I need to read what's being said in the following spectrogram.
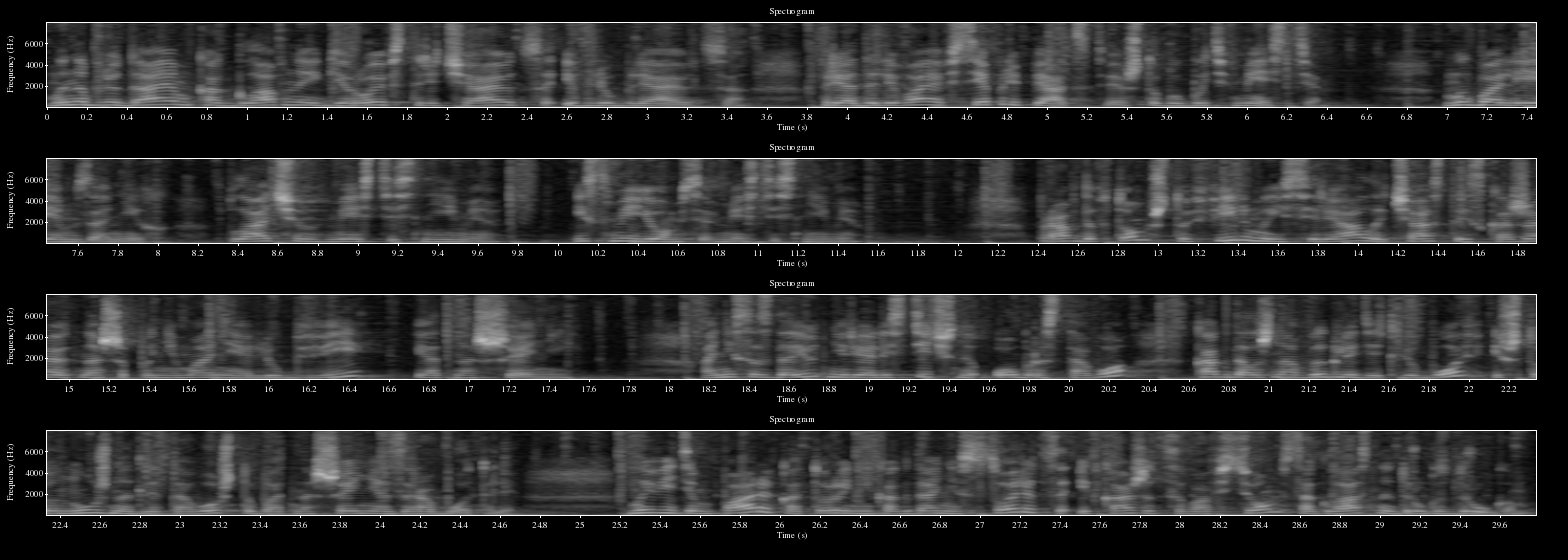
Мы наблюдаем, как главные герои встречаются и влюбляются, преодолевая все препятствия, чтобы быть вместе. Мы болеем за них, плачем вместе с ними и смеемся вместе с ними. Правда в том, что фильмы и сериалы часто искажают наше понимание любви и отношений – они создают нереалистичный образ того, как должна выглядеть любовь и что нужно для того, чтобы отношения заработали. Мы видим пары, которые никогда не ссорятся и, кажется, во всем согласны друг с другом.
